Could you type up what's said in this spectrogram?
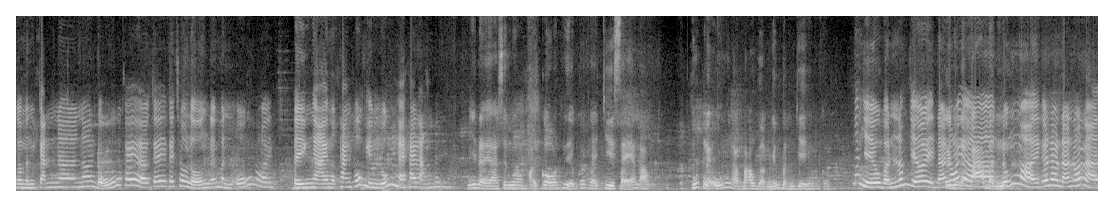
rồi mình canh ờ, nó đủ cái ờ, cái cái số lượng để mình uống thôi. Thì ngày một thang thuốc gì mình uống ngày hai lần thôi. Với lại à, xin hỏi cô thì có thể chia sẻ là thuốc này uống là bao gồm những bệnh gì không cô? Nó nhiều bệnh lắm chị ơi. Đã Coi nói là à, bệnh. đúng rồi cái nó đã nói là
